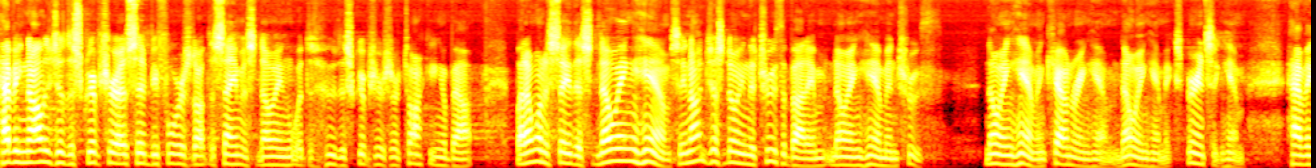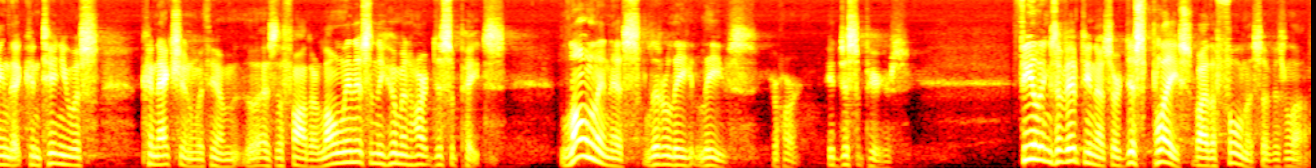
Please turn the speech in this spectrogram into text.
Having knowledge of the Scripture, as I said before, is not the same as knowing the, who the Scriptures are talking about. But I want to say this knowing Him, see, not just knowing the truth about Him, knowing Him in truth. Knowing Him, encountering Him, knowing Him, experiencing Him, having that continuous connection with Him as the Father. Loneliness in the human heart dissipates. Loneliness literally leaves your heart, it disappears. Feelings of emptiness are displaced by the fullness of His love.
